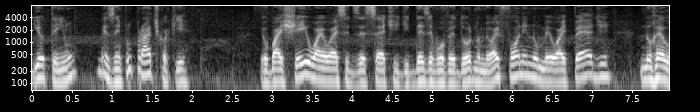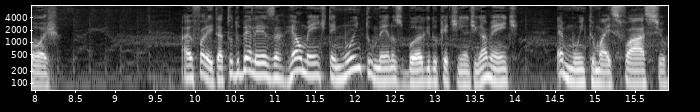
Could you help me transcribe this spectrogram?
E eu tenho um exemplo prático aqui. Eu baixei o iOS 17 de desenvolvedor no meu iPhone, no meu iPad, no relógio. Aí eu falei, tá tudo beleza, realmente tem muito menos bug do que tinha antigamente, é muito mais fácil,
